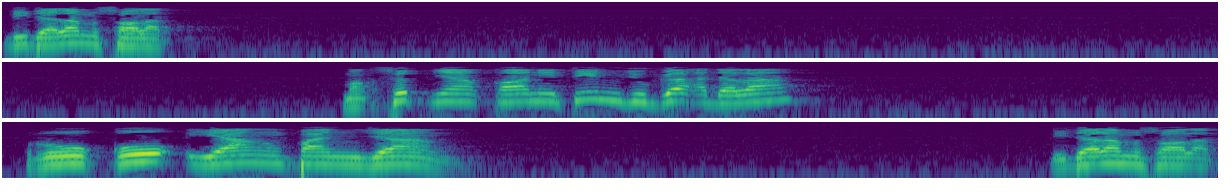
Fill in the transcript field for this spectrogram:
Di dalam sholat Maksudnya qanitin juga adalah ruku yang panjang di dalam sholat.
